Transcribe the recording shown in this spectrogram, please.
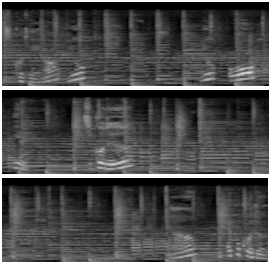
C 코드예요. 6, 6, 5, 1 G 코드. 다음 F 코드.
